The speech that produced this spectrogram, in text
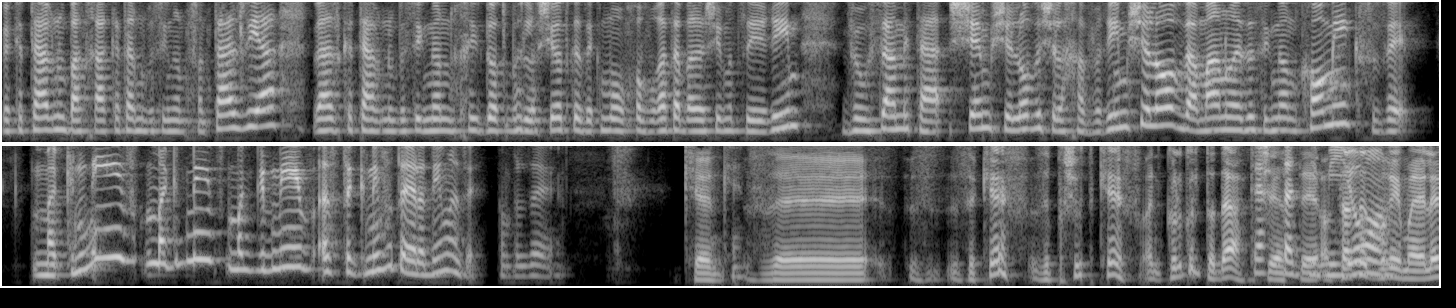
וכתבנו בהתחלה, כתבנו בסגנון פנטזיה, ואז כתבנו בסגנון חידות בלשיות כזה, כמו חבורת הבלשים הצעירים, והוא שם את השם שלו ושל החברים שלו, ואמרנו איזה סגנון קומיקס, ו... מגניב, מגניב, מגניב, אז תגניבו את הילדים על זה, אבל זה... כן, כן. זה, זה, זה כיף, זה פשוט כיף. אני קודם כל תודה שאת אה, עושה את הדברים האלה.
